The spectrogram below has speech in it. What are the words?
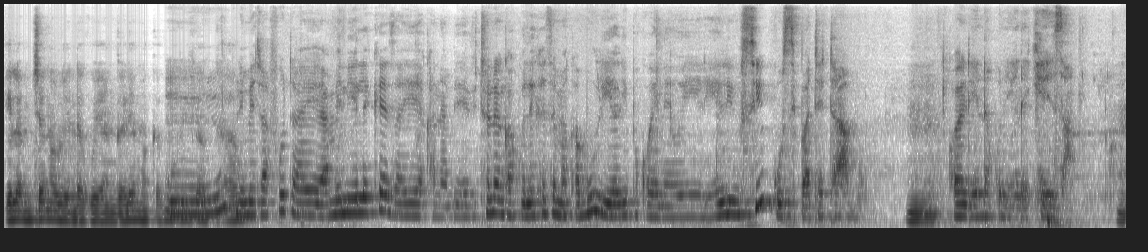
Ila mchana ulienda kuyaangalia makaburi Mm, au? nimetafuta yeye, amenielekeza yeye, akaniambia hivi, twende nikakuelekeze makaburi yalipo kwa eneo hili, ili usiku usipate tabu. Mm. Kwa hiyo alienda kunielekeza. mm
